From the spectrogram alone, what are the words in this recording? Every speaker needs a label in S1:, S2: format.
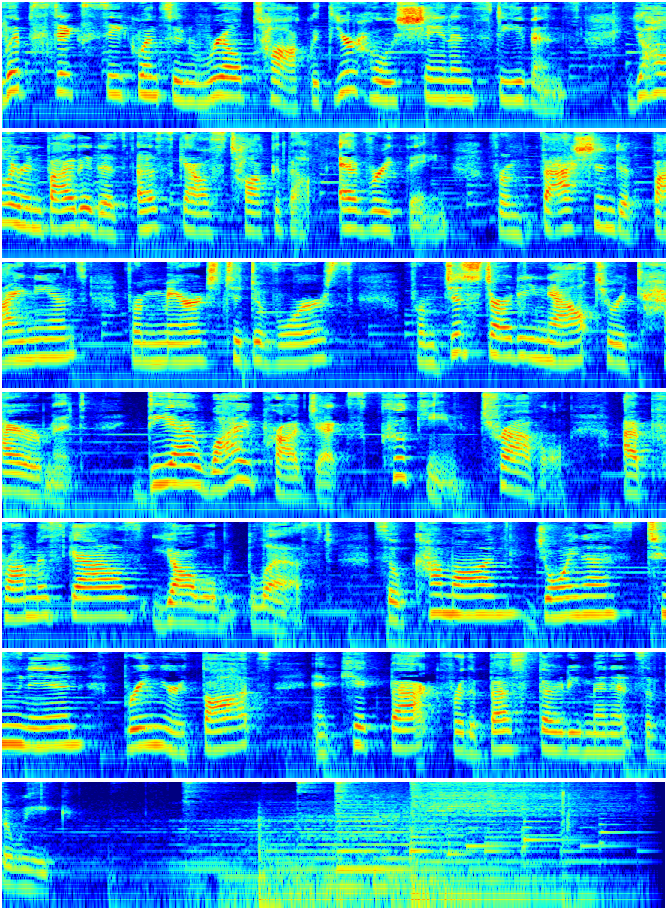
S1: Lipstick Sequins and Real Talk with your host, Shannon Stevens. Y'all are invited as us gals talk about everything from fashion to finance, from marriage to divorce, from just starting out to retirement, DIY projects, cooking, travel. I promise, gals, y'all will be blessed. So come on, join us, tune in, bring your thoughts, and kick back for the best 30 minutes of the week.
